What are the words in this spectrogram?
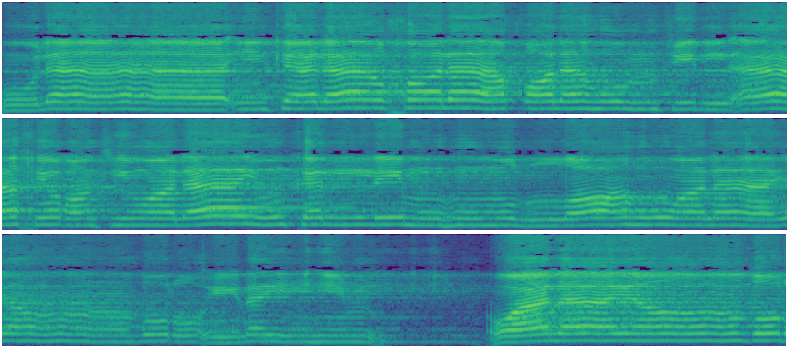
أولئك لا خلاق لهم في الآخرة ولا يكلمهم الله ولا ينظر إليهم. ولا ينظر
